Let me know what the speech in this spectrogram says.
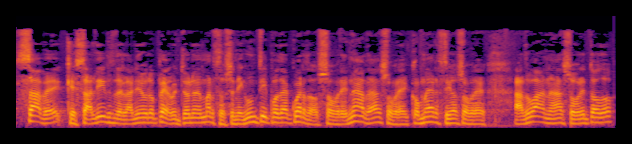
sabe que salir de la Unión Europea el 21 de marzo sin ningún tipo de acuerdo sobre nada, sobre comercio, sobre aduanas, sobre todo,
